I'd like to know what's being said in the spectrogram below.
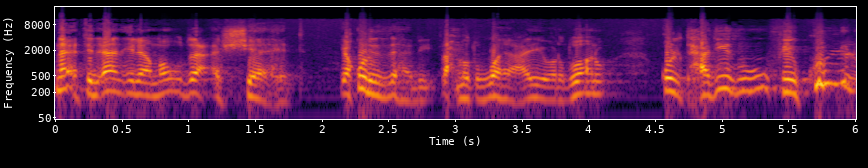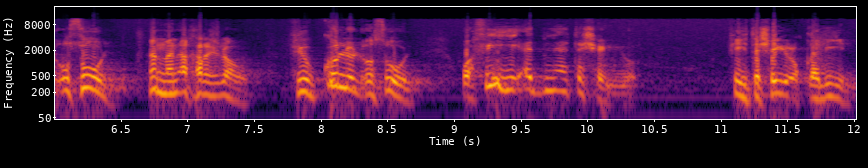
نأتي الآن إلى موضع الشاهد يقول الذهبي رحمة الله عليه ورضوانه قلت حديثه في كل الأصول من أخرج له في كل الأصول وفيه أدنى تشيع فيه تشيع قليل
